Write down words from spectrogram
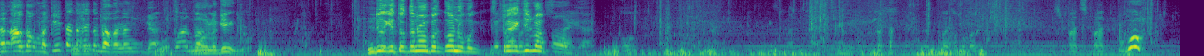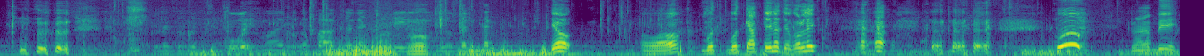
Tan-out ako makita ta kita ba kanang kuan ba? Mo lagi. Hindi kita tanan pag ano pag strike jud map. Oh. Pasok ko mag spot spot. Woo! Eh. Oh. Yo. Oh, wow. Bot bot captain to collect. Woo! Grabe.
